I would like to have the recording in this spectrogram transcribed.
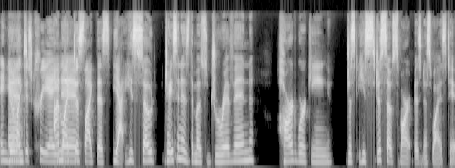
And you're like just creative. I'm like just like this. Yeah, he's so Jason is the most driven, hardworking. Just he's just so smart business wise too.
